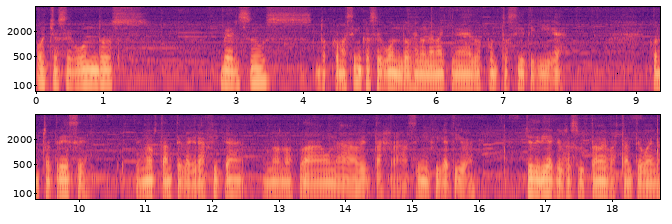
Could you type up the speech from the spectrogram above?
8 segundos versus 2,5 segundos en una máquina de 2.7 gigas contra 13. No obstante, la gráfica no nos da una ventaja significativa. Yo diría que el resultado es bastante bueno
